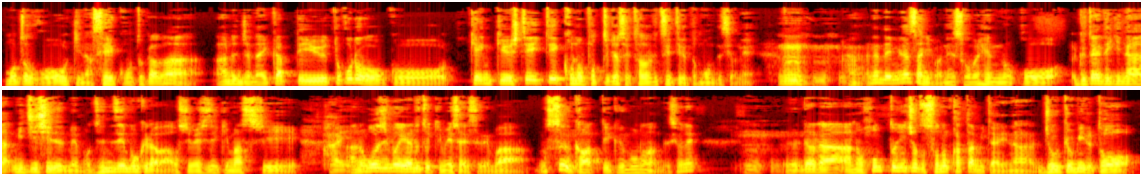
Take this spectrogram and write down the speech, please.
もうちょっとこう大きな成功とかがあるんじゃないかっていうところをこう、研究していて、このポッドキャストにたどり着いていると思うんですよね。うん。うん。うん。はい。なんで皆さんにはね、その辺のこう、具体的な道しるべも全然僕らはお示しできますし、はい。あの、ご自分がやると決めさえすれば、もうすぐ変わっていくものなんですよね。うん。うんだから、あの、本当にちょっとその方みたいな状況を見ると、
